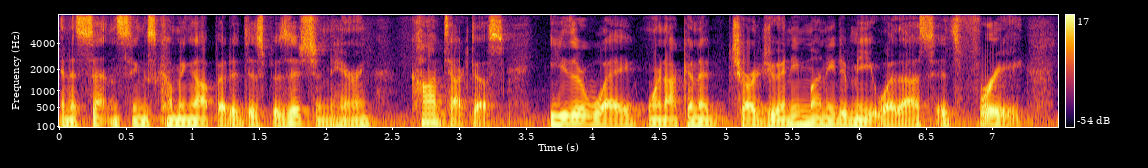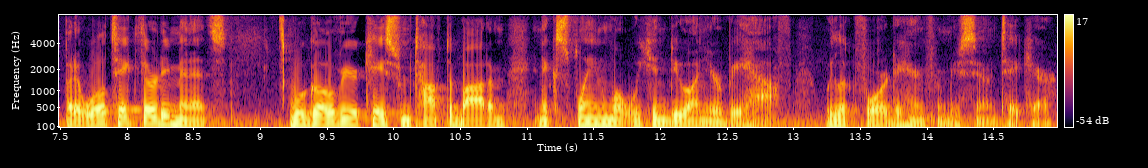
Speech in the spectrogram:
and a sentencing is coming up at a disposition hearing, contact us. Either way, we're not going to charge you any money to meet with us. It's free, but it will take 30 minutes. We'll go over your case from top to bottom and explain what we can do on your behalf. We look forward to hearing from you soon. Take care.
